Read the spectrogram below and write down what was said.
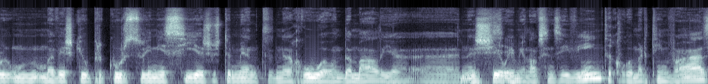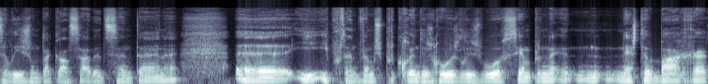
uma vez que o percurso inicia justamente na rua onde Amália uh, nasceu Sim. em 1920, Rua Martim Vaz, ali junto à calçada de Santana, uh, e, e, portanto vamos percorrendo as ruas de Lisboa sempre nesta barra,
